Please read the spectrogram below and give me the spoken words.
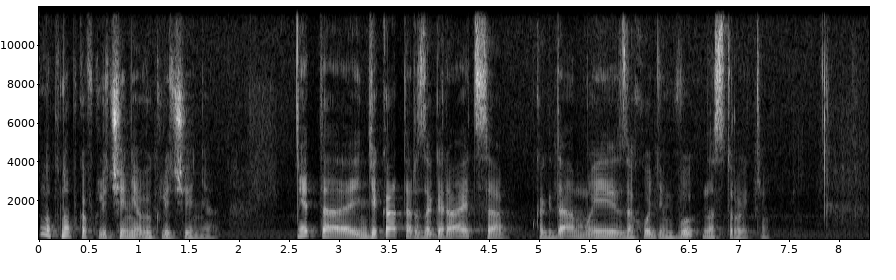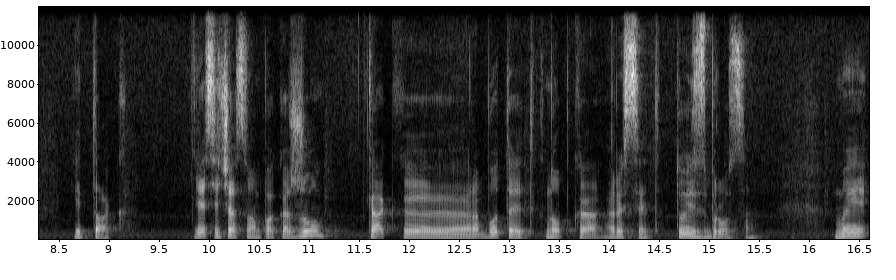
ну, кнопка включения-выключения. Это индикатор загорается, когда мы заходим в настройки. Итак, я сейчас вам покажу, как э, работает кнопка Reset, то есть сброса. Мы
